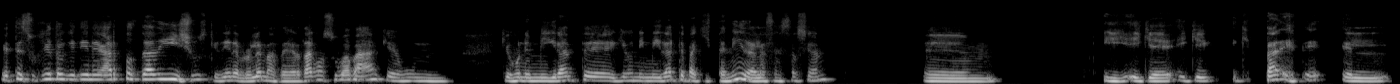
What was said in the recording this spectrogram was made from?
este sujeto que tiene hartos daddy issues, que tiene problemas de verdad con su papá, que es un, que es un inmigrante, que es un inmigrante pakistaní, da la sensación, em, y, y, que, y que, está este, el,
